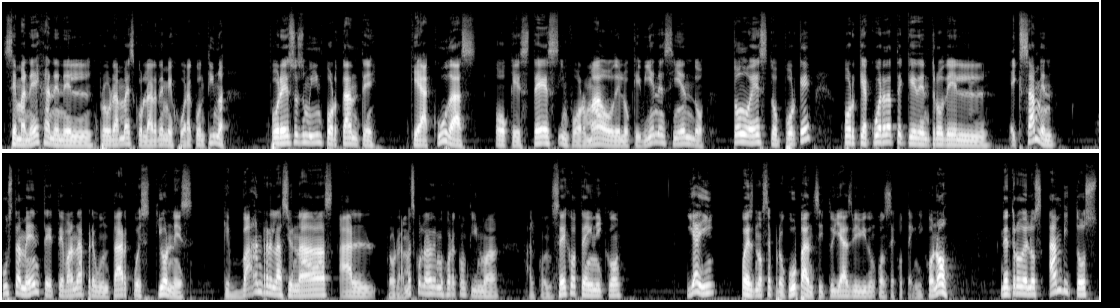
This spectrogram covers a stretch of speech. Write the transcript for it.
se manejan en el programa escolar de mejora continua. Por eso es muy importante que acudas o que estés informado de lo que viene siendo todo esto. ¿Por qué? Porque acuérdate que dentro del examen justamente te van a preguntar cuestiones que van relacionadas al programa escolar de mejora continua, al consejo técnico, y ahí pues no se preocupan si tú ya has vivido un consejo técnico o no. Dentro de los ámbitos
